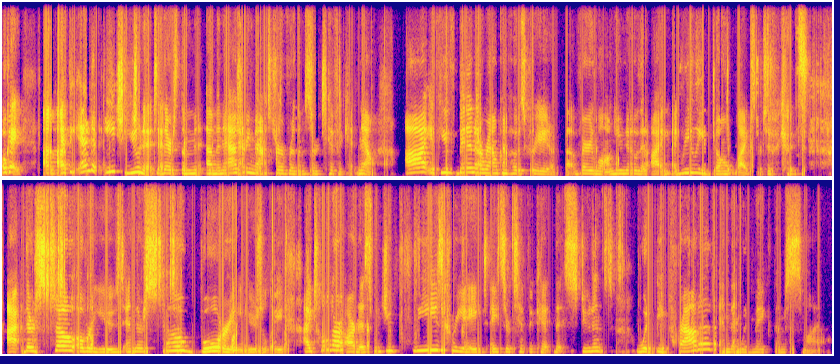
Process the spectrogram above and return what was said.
Okay, um, at the end of each unit, there's the Menagerie Master of Rhythm certificate. Now, I, if you've been around Compose Create uh, very long, you know that I really don't like certificates. I, they're so overused and they're so boring usually. I told our artists, would you please create a certificate that students would be proud of and then would make them smile.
